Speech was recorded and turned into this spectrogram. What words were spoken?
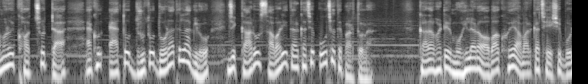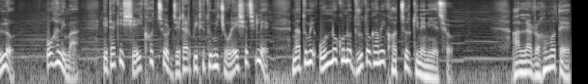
আমার ওই খচ্চরটা এখন এত দ্রুত দৌড়াতে লাগল যে কারও সাবারি তার কাছে পৌঁছাতে পারতো না। কারাভাটের মহিলারা অবাক হয়ে আমার কাছে এসে বলল, ও হালিমা, এটা কি সেই খচ্চর যেটার পিঠে তুমি চড়ে এসেছিলে? না তুমি অন্য কোনো দ্রুতগামী খচ্চর কিনে নিয়েছো? আল্লাহর রহমতে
